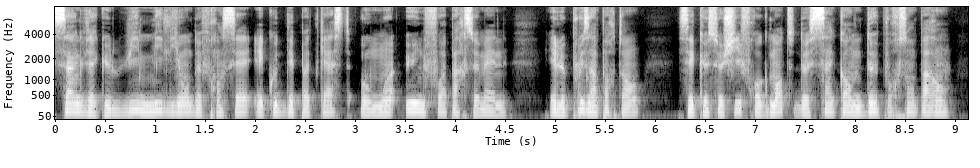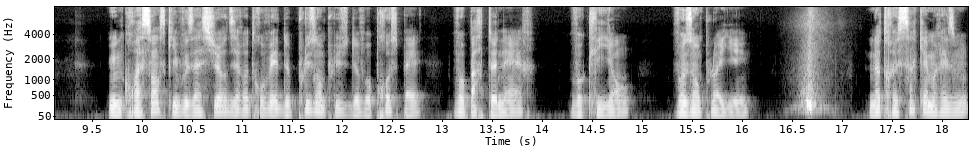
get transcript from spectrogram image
5,8 millions de Français écoutent des podcasts au moins une fois par semaine, et le plus important, c'est que ce chiffre augmente de 52% par an. Une croissance qui vous assure d'y retrouver de plus en plus de vos prospects, vos partenaires, vos clients, vos employés. Notre cinquième raison,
